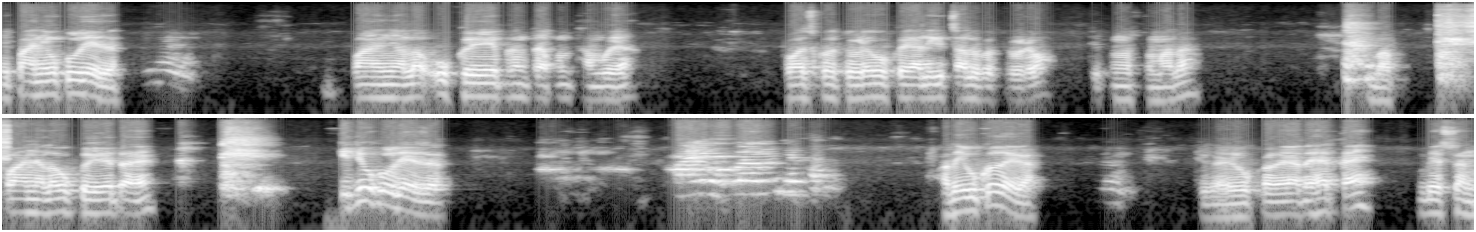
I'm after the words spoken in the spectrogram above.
हे पाणी उकळू द्यायचं. पाण्याला उकळी येईपर्यंत आपण थांबूया. पॉज करतो एवढं उकळी आली की चालू करतो एवढं. तिथूनच तुम्हाला. बाप पाण्याला उकळी येत आहे. किती उकळू द्यायचं. आता उकळ आहे का. ठीक आहे उकळ आहे. आता ह्यात काय? बेसन.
